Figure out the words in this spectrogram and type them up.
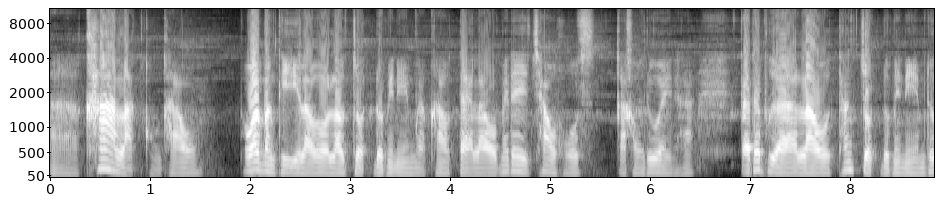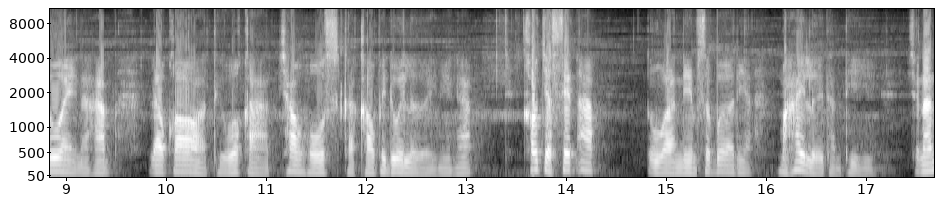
อ่าค่าหลักของเขา เพราะว่าบางทีเราเราจดโดเมนเนมกับเขา แต่เราไม่ได้เช่าโฮสต์กับเขาด้วยนะฮะแต่ถ้าเผื่อเราทั้งจดโดเมนเนมด้วยนะครับ แล้วก็ถือโอกาสเช่าโฮสต์กับเขาไปด้วยเลยเนี่ยนะครับเขาจะเซตอัพตัว name server เนี่ยมาให้เลยทันที ฉะนั้น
